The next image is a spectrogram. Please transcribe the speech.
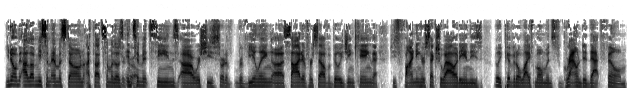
You know, I love me some Emma Stone. I thought some of those intimate scenes, uh, where she's sort of revealing a side of herself, of Billie Jean King, that she's finding her sexuality in these really pivotal life moments, grounded that film.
